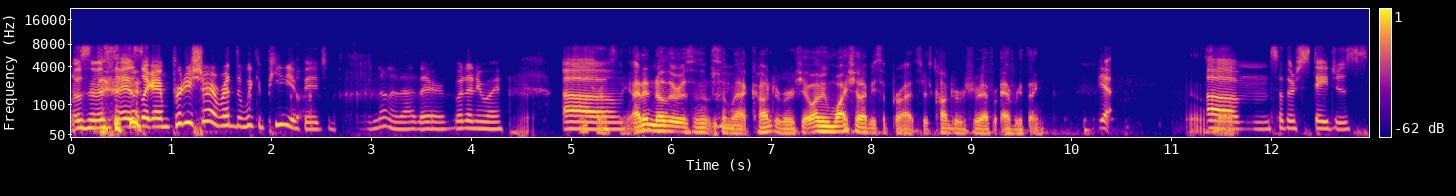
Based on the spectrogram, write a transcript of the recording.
I was gonna say it's like I'm pretty sure I read the Wikipedia page. There's none of that there. But anyway. Um, I didn't know there was some some of that controversy. I mean, why should I be surprised? There's controversy for everything. Yeah. Yeah, so- Um, so there's stages.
